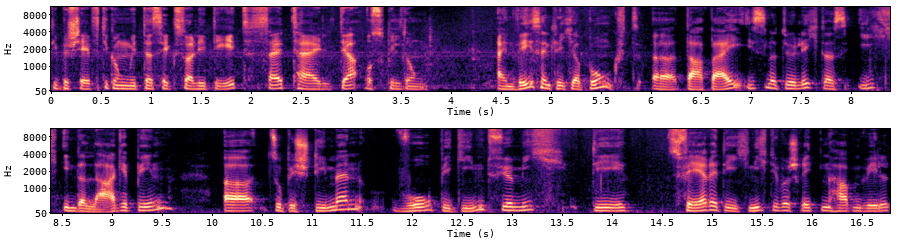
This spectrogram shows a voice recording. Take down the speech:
Die Beschäftigung mit der Sexualität sei Teil der Ausbildung. Ein wesentlicher Punkt äh, dabei ist natürlich, dass ich in der Lage bin, äh, zu bestimmen, wo beginnt für mich die Sphäre, die ich nicht überschritten haben will.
